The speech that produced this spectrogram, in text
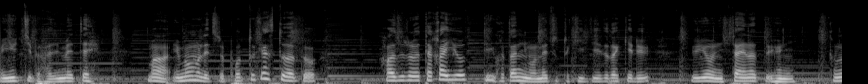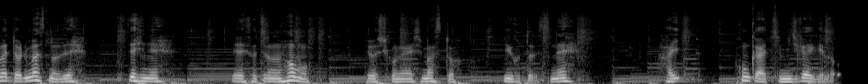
あ、YouTube 始めて、まあ、今までちょっとポッドキャストだとハードルが高いよっていう方にもね、ちょっと聞いていただけるようにしたいなというふうに考えておりますので、ぜひね、えー、そちらの方もよろしくお願いしますということですね。はい。今回はちょっと短いけど、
